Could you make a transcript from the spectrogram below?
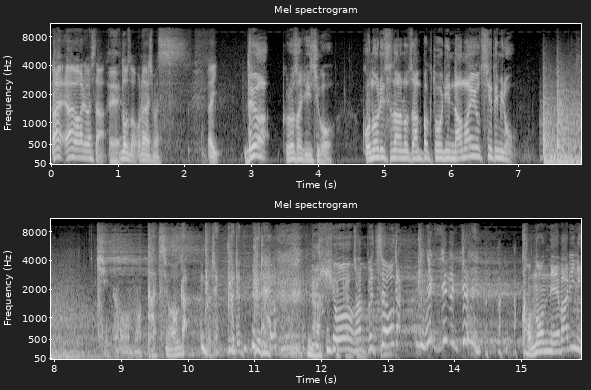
そはいあわかりました、ええ。どうぞお願いします。はい。うでは黒崎一号このリスナーの残白糖に名前をつけてみろ。昨日も課長がぐるぐるぐる。今日は部長がぐるぐるぐる。この粘りに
